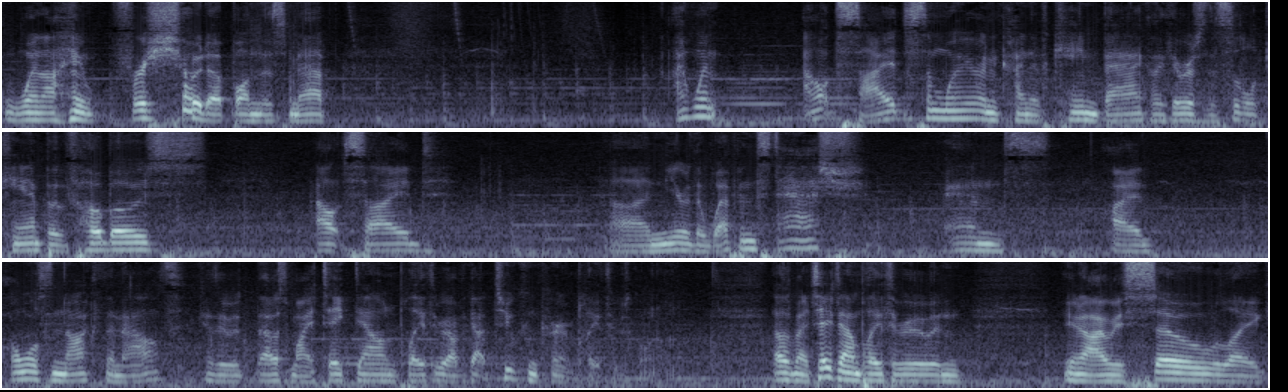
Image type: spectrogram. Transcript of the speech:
When I first showed up on this map, went outside somewhere and kind of came back. Like there was this little camp of hobos outside uh, near the weapon stash, and I almost knocked them out because that was my takedown playthrough. I've got two concurrent playthroughs going on. That was my takedown playthrough, and you know I was so like,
